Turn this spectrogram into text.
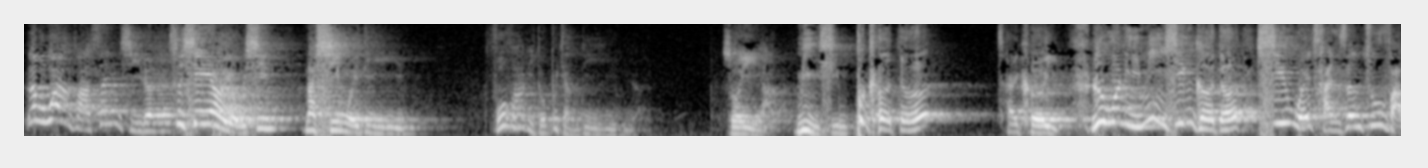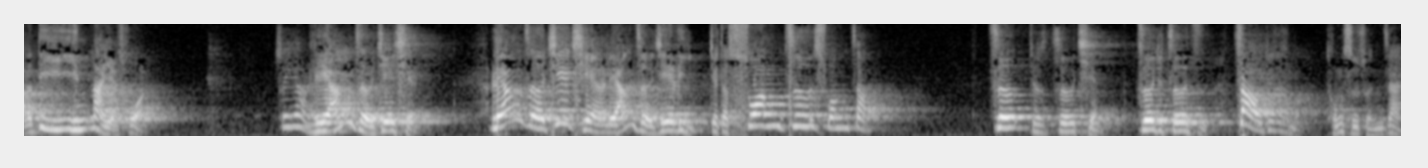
那么万法升起的是先要有心，那心为第一因。佛法里头不讲第一因的，所以呀，密心不可得。才可以。如果你命心可得，心为产生诸法的第一因，那也错了。所以要两者皆浅，两者皆浅，两者皆利，就叫双遮双照。遮就是遮浅，遮就遮止，照就是什么？同时存在，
